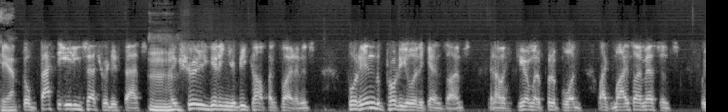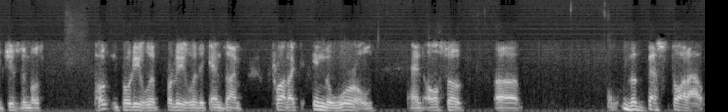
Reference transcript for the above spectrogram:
Yeah. Go back to eating saturated fats. Mhm. Make sure you're getting your B complex vitamins. Put in the proteolytic enzymes. And I'm, here I'm going to put a plug like Myzyme Essence, which is the most potent proteolytic, proteolytic enzyme product in the world, and also uh, the best thought out.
